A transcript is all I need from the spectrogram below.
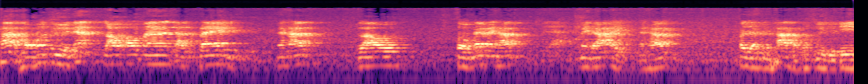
ภาพของคนอื่นเนี่ยเราเอามาดัดแปลงนะครับ เราส่งได้ไหมครับ ไม่ได้นะครับ ก็ยังเป็นภาพของคนอื่นอยู่ดี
